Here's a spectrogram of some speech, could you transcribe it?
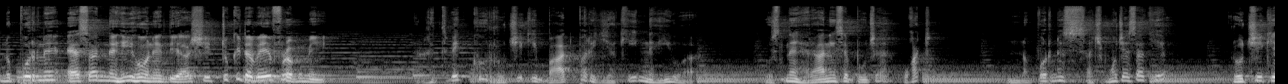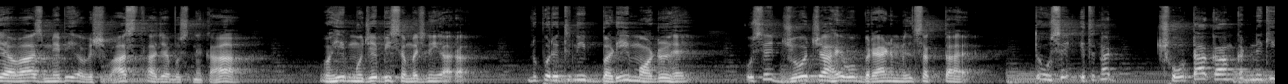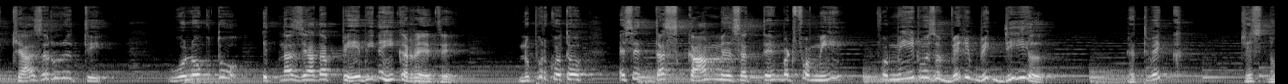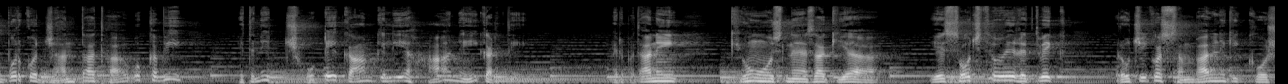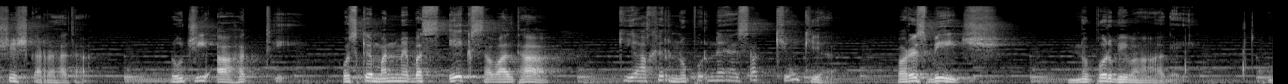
नुपुर ने ऐसा नहीं होने दिया। She took it away from me Ritwik को रुचि की बात पर यकीन नहीं हुआ। उसने हैरानी से पूछा व्हाट नुपुर ने सचमुच ऐसा किया? रुचि की आवाज़ में भी अविश्वास था जब उसने कहा, वही मुझे भी समझ नहीं आ रहा। नुपुर इतनी बड़ी मॉडल है उसे जो चाहे वो ब्रांड मिल सकता है। तो उसे इतना छोटा काम करने की क्या ज़रूरत थी? वो लोग तो इतना ज़्यादा पे भी नहीं कर रहे थे। नुपुर को तो ऐसे दस काम मिल सकते हैं but for me for me it was a very big deal Ritwik, जिस नुपुर को जानता था, वो कभी इतने छोटे काम के लिए हाँ नहीं करती। फिर पता नहीं क्यों उसने ऐसा किया। ये सोचते हुए ऋत्विक रुचि को संभालने की कोशिश कर रहा था। रुचि आहत थी। उसके मन में बस एक सवाल था कि आखिर नुपुर ने ऐसा क्यों किया? और इस बीच नुपुर भी वहाँ आ गई।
